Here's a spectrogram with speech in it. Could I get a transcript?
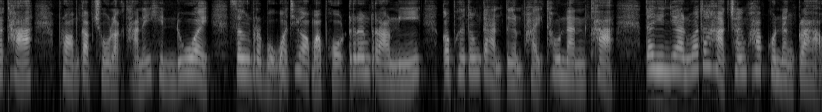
นะคะ พร้อมกับโชว์หลักฐานให้เห็นด้วย ซึ่งระบุว่าที่ออกมาโพสต์เรื่องราวนี้ ก็เพื่อต้องการเตือนภัยเท่านั้นค่ะ แต่ยืนยันว่าถ้าหากช่างภาพคนดังกล่าว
